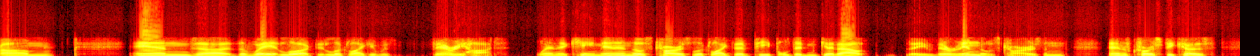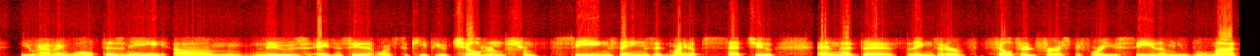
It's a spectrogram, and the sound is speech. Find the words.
Um, and uh, the way it looked, it looked like it was very hot when it came in, and those cars looked like that people didn't get out. They they're in those cars, and and of course because you have a Walt Disney um, news agency that wants to keep you children from seeing things that might upset you, and that the things that are filtered first before you see them, you will not.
